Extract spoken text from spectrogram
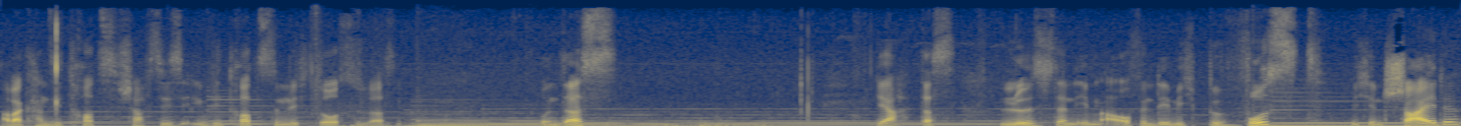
aber kann sie trotz, schafft sie es irgendwie trotzdem nicht loszulassen. Und das, ja, das löse ich dann eben auf, indem ich bewusst mich entscheide,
